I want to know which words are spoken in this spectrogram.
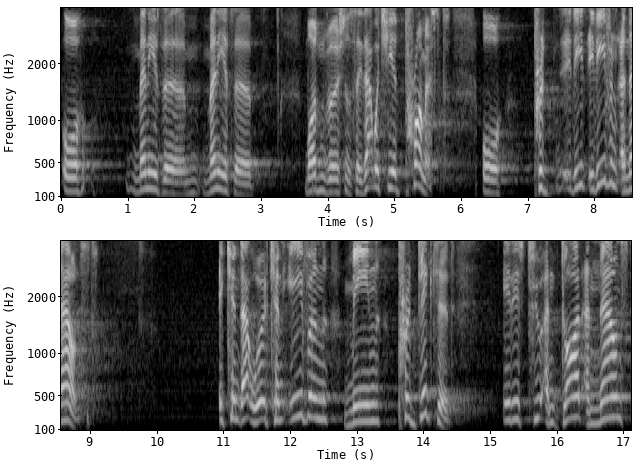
or many of the, many of the modern versions say that which he had promised, or it, it even announced. It can, that word can even mean predicted. It is to, and God announced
